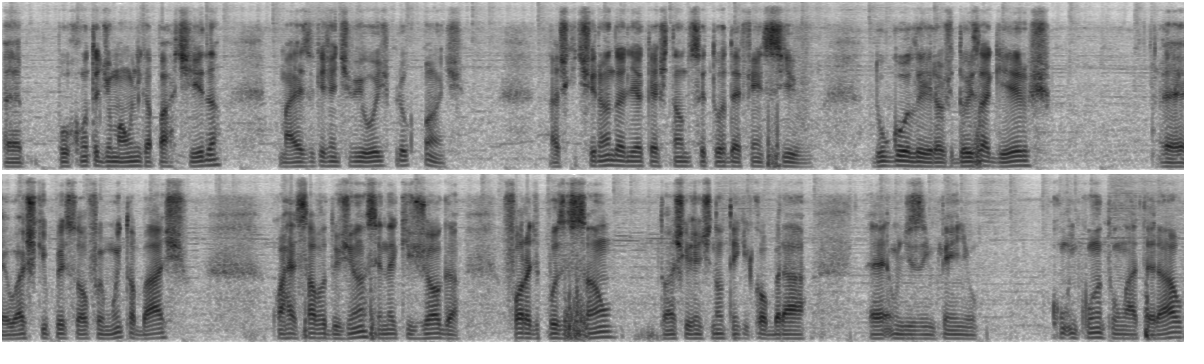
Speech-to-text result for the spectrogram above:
é, por conta de uma única partida, mas o que a gente viu hoje é preocupante. Acho que tirando ali a questão do setor defensivo, do goleiro aos dois zagueiros, é, eu acho que o pessoal foi muito abaixo, com a ressalva do Jansen, né, que joga fora de posição. Então acho que a gente não tem que cobrar é, um desempenho com, enquanto um lateral,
